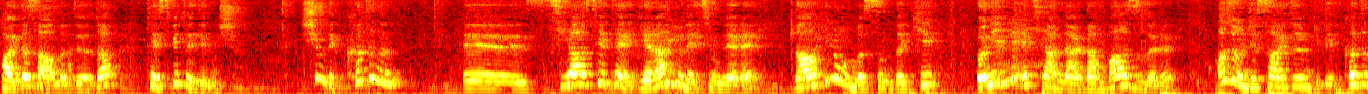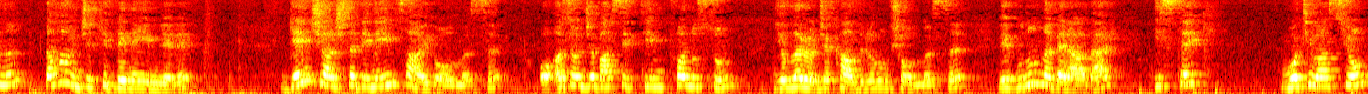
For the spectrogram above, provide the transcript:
fayda sağladığı da tespit edilmiş. Şimdi kadının e, siyasete, yerel yönetimlere dahil olmasındaki önemli etkenlerden bazıları az önce saydığım gibi kadının daha önceki deneyimleri, genç yaşta deneyim sahibi olması, o az önce bahsettiğim fanusun yıllar önce kaldırılmış olması ve bununla beraber istek motivasyon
